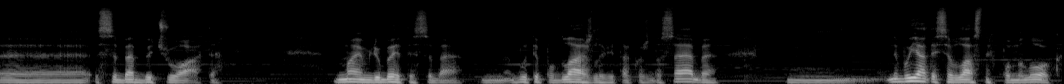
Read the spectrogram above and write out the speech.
е, себе бичувати. Ми маємо любити себе, бути поблажливі також до себе, не боятися власних помилок.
